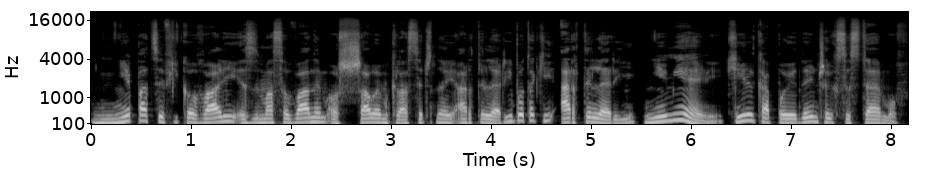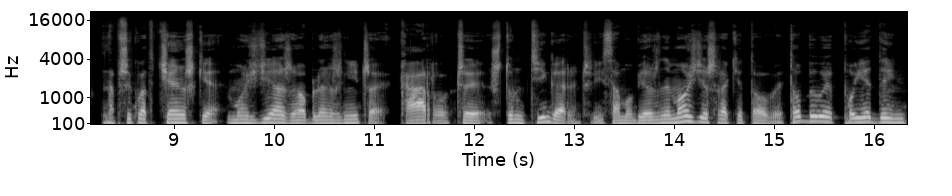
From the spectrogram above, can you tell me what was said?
nie pacyfikowali zmasowanym ostrzałem klasycznej artylerii, bo takiej artylerii nie mieli. Kilka pojedynczych systemów, na przykład ciężkie moździerze oblężnicze Karl czy Sturmtiger, czyli samobieżny moździerz rakietowy, to były pojedyncze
